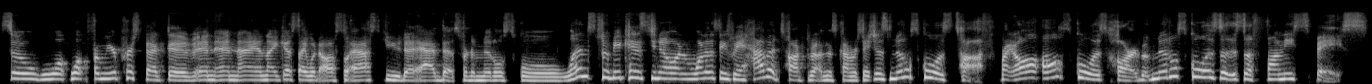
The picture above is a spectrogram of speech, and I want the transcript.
So, what, what, from your perspective, and and and I guess I would also ask you to add that sort of middle school lens to it, because you know, and one of the things we haven't talked about in this conversation is middle school is tough, right? All all school is hard, but middle school is a, is a funny space.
